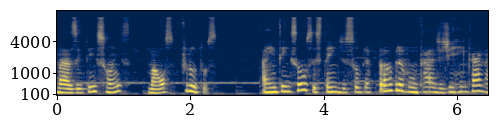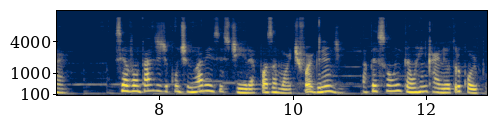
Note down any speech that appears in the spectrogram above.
más intenções, maus frutos. A intenção se estende sobre a própria vontade de reencarnar. Se a vontade de continuar a existir após a morte for grande, a pessoa então reencarna em outro corpo.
